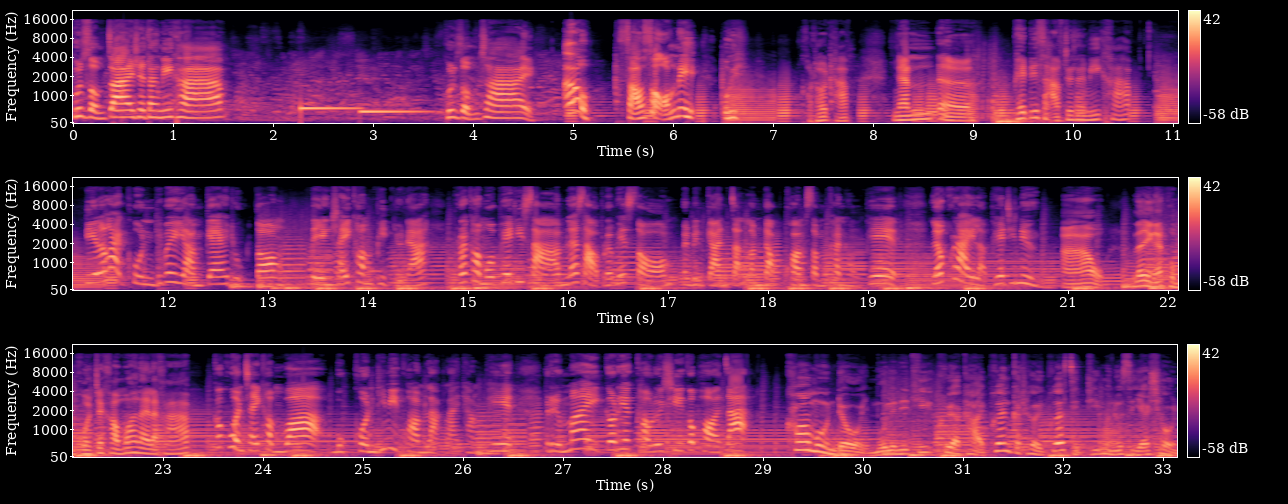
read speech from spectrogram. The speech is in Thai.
คุณสมชายเชิญทางนี้ครับ คุณสมชาย เอ้า สาวสองนี่ อุ้ย ขอโทษครับ งั้น เอ่อ เพศที่สามเชิญทางนี้ครับ ดีแล้วแหละคุณที่พยายามแก้ให้ถูกต้อง แต่ยังใช้คำผิดอยู่นะ เพราะคำว่าเพศที่ 3 และสาวประเภท 2 มันเป็นการจัดลำดับความสำคัญของเพศ แล้วใครล่ะเพศที่อ้าว แล้วอย่างนั้นผมควรใช้คำว่าอะไรล่ะครับ1ก็ควรใช้คำว่าบุคคลที่มีความหลากหลายทางเพศ หรือไม่ก็เรียกเขาด้วยชื่อก็พอจ้ะ ข้อมูลโดยมูลนิธิเครือข่ายเพื่อนกระเทยเพื่อสิทธิมนุษยชน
